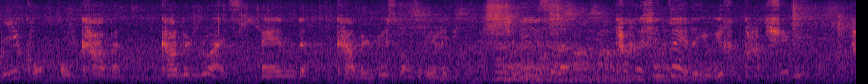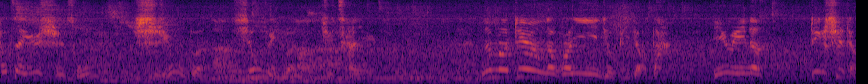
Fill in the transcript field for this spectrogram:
equal of carbon, carbon rights and carbon responsibility。什么意思呢？它和现在的有一个很大区别。它在于是从使用端、消费端去参与，那么这样的话意义就比较大，因为呢，这个市场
